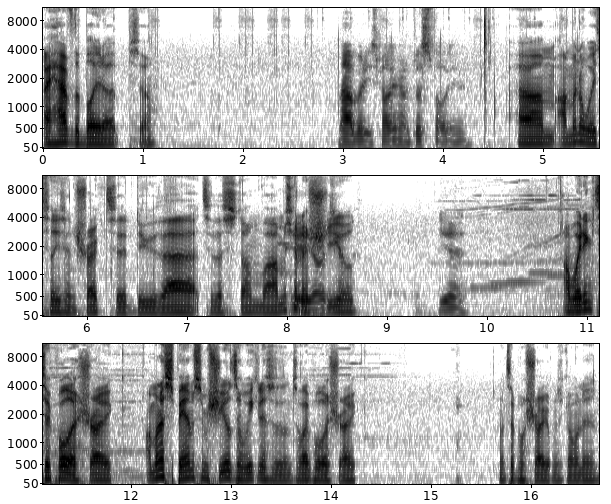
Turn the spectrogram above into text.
I have the blade up, so Nah, but he's probably gonna dispel you. um, I'm gonna wait till he's in Shrek to do that to the stun. I'm just Yeah, gonna shield. Yeah. I'm waiting to pull a strike. I'm gonna spam some shields and weaknesses until I pull a strike. Once I pull a strike, I'm just going in.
